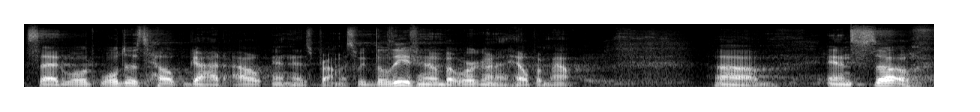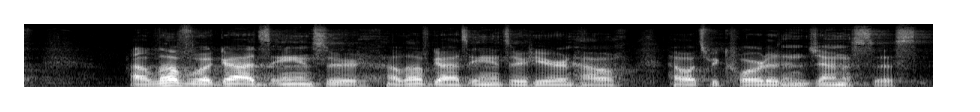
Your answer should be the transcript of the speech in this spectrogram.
said, well, we'll just help God out in his promise. We believe him, but we're going to help him out. Um, and so I love what God's answer, I love God's answer here and how, how it's recorded in Genesis.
